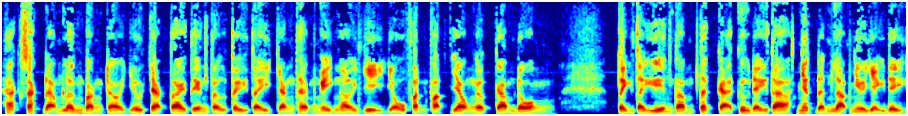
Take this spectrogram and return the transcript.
Hát sắc đảm lớn bằng trời giữ chặt tay tiên tử tỷ tỷ chẳng thèm nghĩ ngợi gì dỗ phành phạch vào ngực cam đoan. Tỷ tỷ yên tâm, tất cả cứ để ta, nhất định làm như vậy đi.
